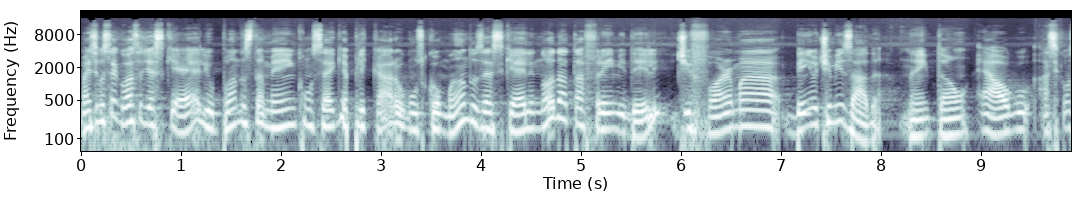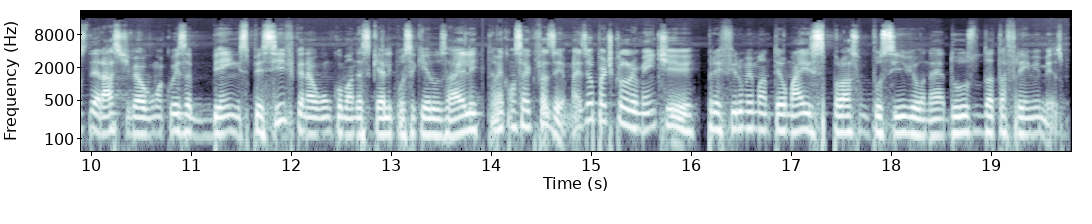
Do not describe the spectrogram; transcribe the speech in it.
Mas se você gosta de SQL, o Pandas também consegue aplicar alguns comandos SQL no dataframe dele de forma bem otimizada. Né? Então é algo a se considerar se tiver alguma coisa bem específica, né? algum comando SQL que você queira usar, ele também consegue fazer. Mas eu particularmente prefiro me manter o mais próximo possível né, do uso do dataframe mesmo.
